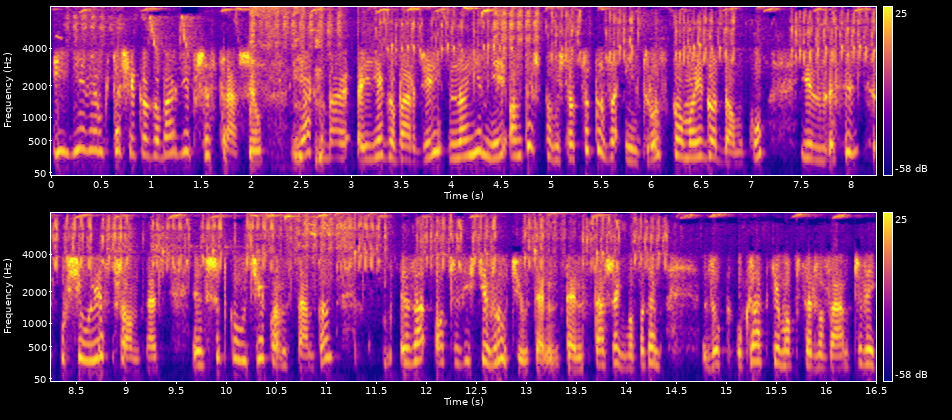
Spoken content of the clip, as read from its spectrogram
i nie wiem, kto się kogo bardziej przestraszył. Ja chyba jego bardziej, no niemniej on też pomyślał, co to za intruz koło mojego domku i usiłuje sprzątać. Więc szybko uciekłam stamtąd. Za, oczywiście wrócił ten, ten ptaszek, bo potem z uk- ukradkiem obserwowałam, czyli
